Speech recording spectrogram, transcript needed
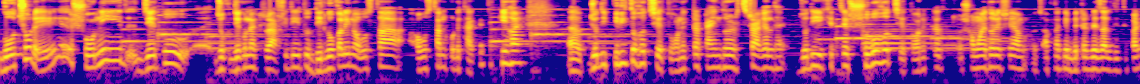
গোচরে শনির যেহেতু যে- কোনো একটা রাশিতে যেহেতু দীর্ঘকালীন অবস্থা, অবস্থান করে থাকে, তো কী হয় যদি পীড়িত হচ্ছে তো অনেকটা টাইম ধরে স্ট্রাগল দেয়। যদি এক্ষেত্রে শুভ হচ্ছে তো অনেকটা সময় ধরে সে আপনাকে বেটার রেজাল্ট দিতে পারে।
